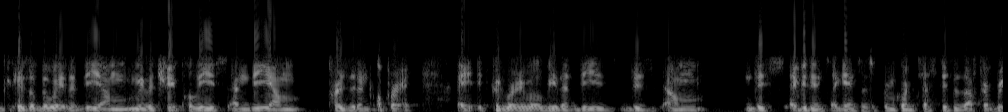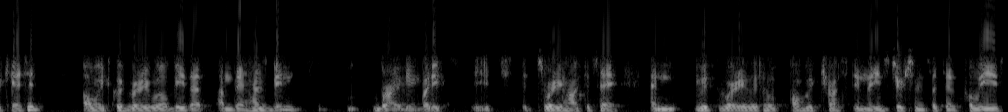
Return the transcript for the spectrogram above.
because of the way that the um, military, police, and the um, president operate. It, it, could very well be that these these this evidence against the Supreme Court justices are fabricated, or it could very well be that there has been bribing, but it's it's it's very hard to say. And with very little public trust in the institutions such as police,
